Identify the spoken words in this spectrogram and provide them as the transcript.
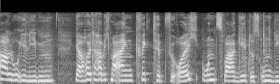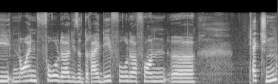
Hallo ihr Lieben, ja heute habe ich mal einen Quick-Tipp für euch. Und zwar geht es um die neuen Folder, diese 3D-Folder von äh, Action.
